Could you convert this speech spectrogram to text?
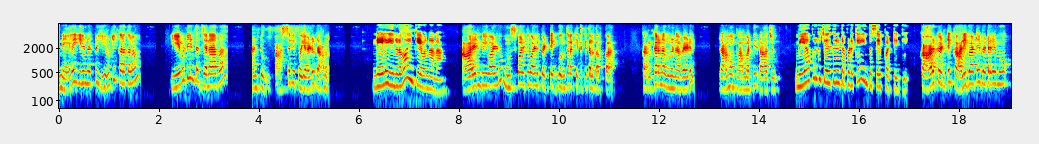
నేల ఈనినట్టు ఏమిటి కలకలం? ఏమిటి ఇంత జనాభా? అంటూ ఆశ్చర్యపోయాడు రాము. నేల ఈనడమా ఇంకేమన్నానా? ఆర్ అండ్ బి వాళ్ళు మున్సిపాలిటీ వాళ్ళు పెట్టే గుంతల కితకితలు తప్ప కంకర నవ్వులు నవ్వాడు రామం బామర్ది రాజు. మియాపూర్కి చేరుకునేటప్పటికే ఇంతసేపు పట్టింది. కారు కంటే కాలిబాటే బెటర్ ఏమో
